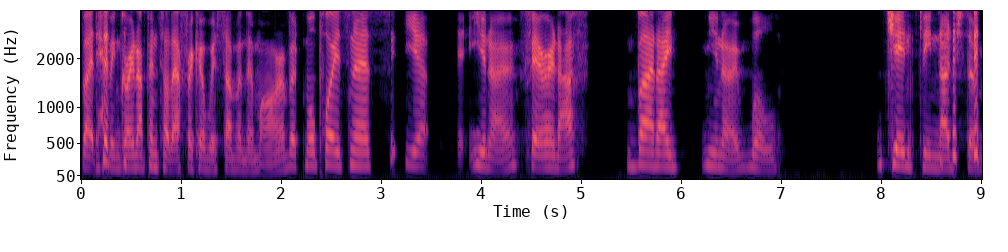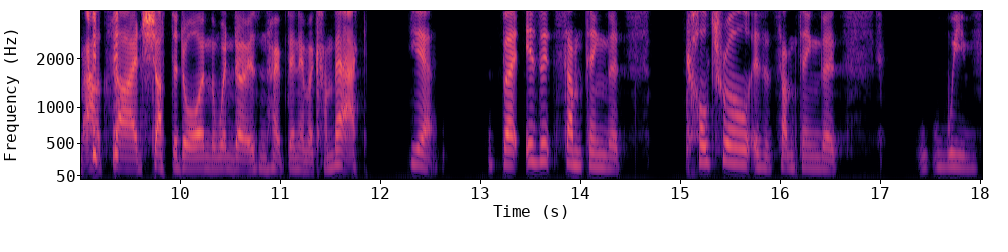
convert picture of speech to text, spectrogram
but having grown up in South Africa where some of them are a bit more poisonous, Yeah. you know, fair enough. But I, you know, will gently nudge them outside, shut the door and the windows, and hope they never come back. Yeah. But is it something that's cultural? Is it something that's we've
